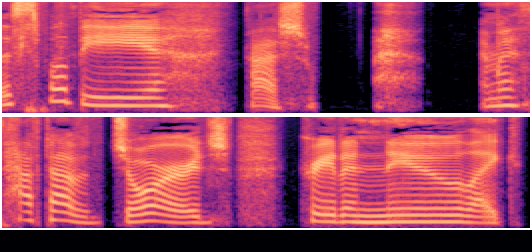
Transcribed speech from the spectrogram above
This will be, gosh, I'm to have to have George create a new, like,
